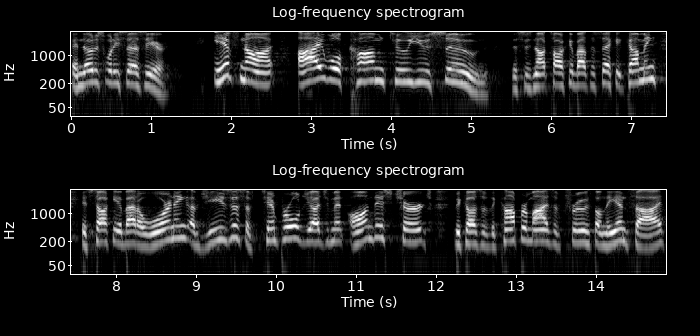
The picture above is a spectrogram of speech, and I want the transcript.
And notice what he says here. If not, I will come to you soon. This is not talking about the second coming. It's talking about a warning of Jesus of temporal judgment on this church because of the compromise of truth on the inside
